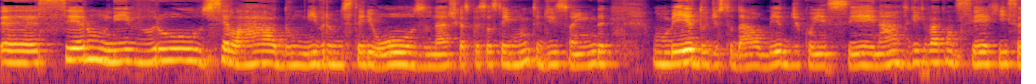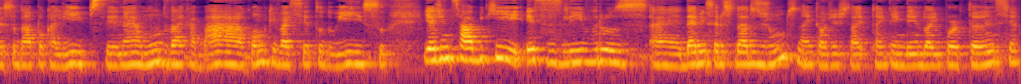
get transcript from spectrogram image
é, ser um livro selado, um livro misterioso, né? Acho que as pessoas têm muito disso ainda, o medo de estudar, o medo de conhecer, né? Ah, o que, que vai acontecer aqui se eu estudar Apocalipse, né? O mundo vai acabar, como que vai ser tudo isso? E a gente sabe que esses livros é, devem ser estudados juntos, né? Então a gente está tá entendendo a importância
